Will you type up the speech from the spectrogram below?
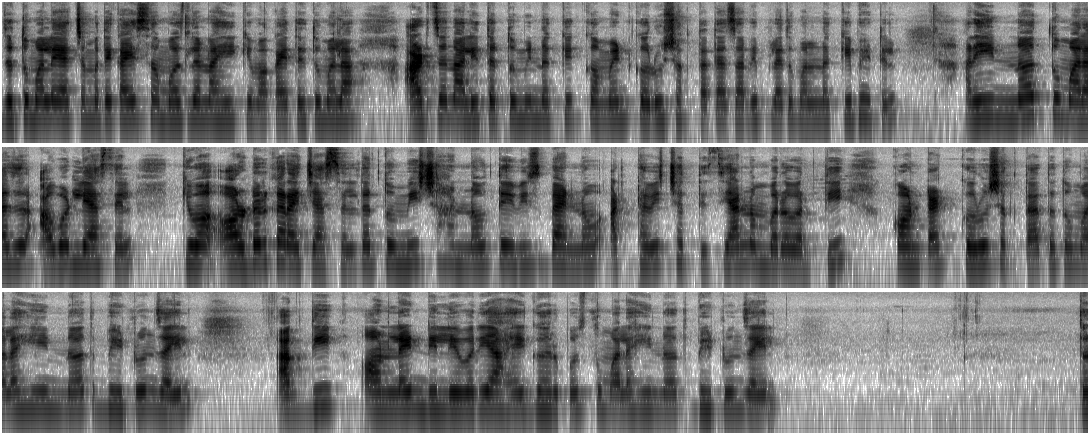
जर तुम्हाला याच्यामध्ये काही समजलं नाही किंवा काहीतरी तुम्हाला अडचण आली तर तुम्ही नक्की कमेंट करू शकता. त्याचा रिप्लाय तुम्हाला नक्की भेटेल. आणि ही नथ तुम्हाला जर आवडली असेल किंवा ऑर्डर करायची असेल तर तुम्ही शहाण्णव तेवीस ब्याण्णव अठ्ठावीस छत्तीस या नंबरवरती कॉन्टॅक्ट करू शकता. तर तुम्हाला ही नथ भेटून जाईल. अगदी ऑनलाईन डिलिव्हरी आहे. घरपोच तुम्हाला ही नथ भेटून जाईल. तर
